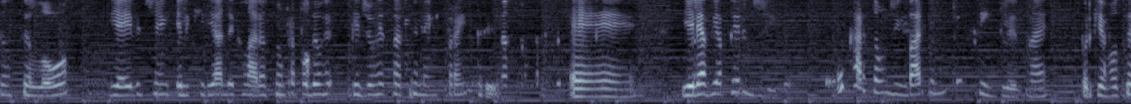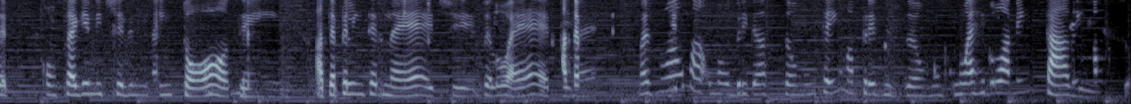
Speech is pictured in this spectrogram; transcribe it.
cancelou, e aí ele, tinha, ele queria a declaração para poder pedir o ressarcimento para a empresa. É, e ele havia perdido. O cartão de embarque é muito simples, né? Porque você consegue emitir ele em totem, até pela internet, pelo app, até... né? Mas não há uma, uma obrigação, não tem uma previsão, não, não é regulamentado isso.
